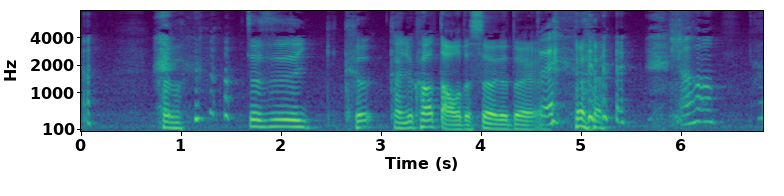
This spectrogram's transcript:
啊，很就是可感觉快要倒的社就对了。对然后他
